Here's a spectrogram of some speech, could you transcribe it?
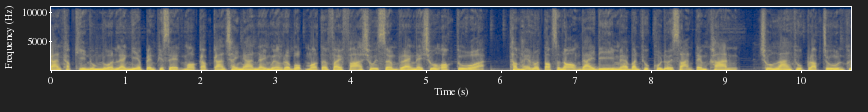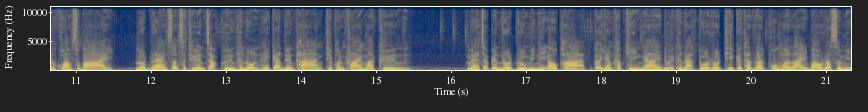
การขับขี่นุ่มนวลและเงียบเป็นพิเศษเหมาะกับการใช้งานในเมืองระบบมอเตอร์ไฟฟ้าช่วยเสริมแรงในช่วงออกตัวทำให้รถตอบสนองได้ดีแม้บรรทุกผู้โดยสารเต็มคัน ช่วงล่างถูกปรับจูนเพื่อความสบาย ลดแรงสั่นสะเทือนจากพื้นถนนให้การเดินทางที่ผ่อนคลายมากขึ้น แม้จะเป็นรถหรูมินิอัลพาดก็ยังขับขี่ง่ายด้วยขนาดตัวรถที่กระทัดรัดพวงมาลัยเบารัศมี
